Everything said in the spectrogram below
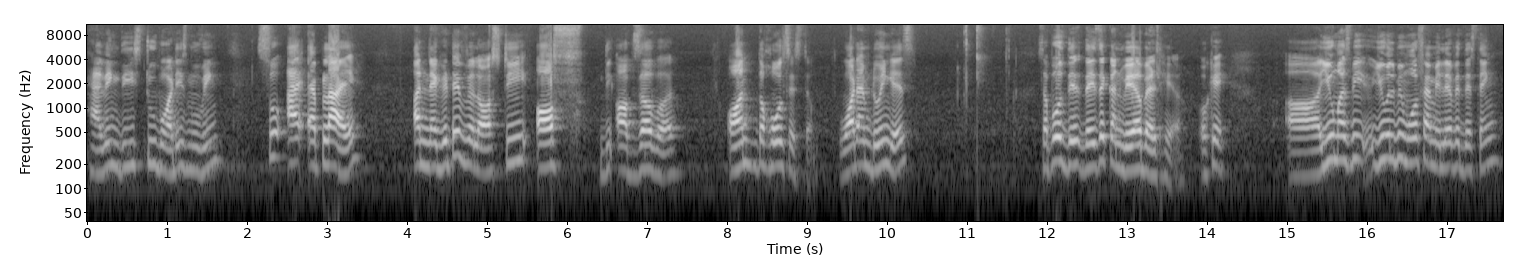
having these two bodies moving. So I apply a negative velocity of the observer on the whole system. What I am doing is suppose there, there is a conveyor belt here okay? Uh, you must be you will be more familiar with this thing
